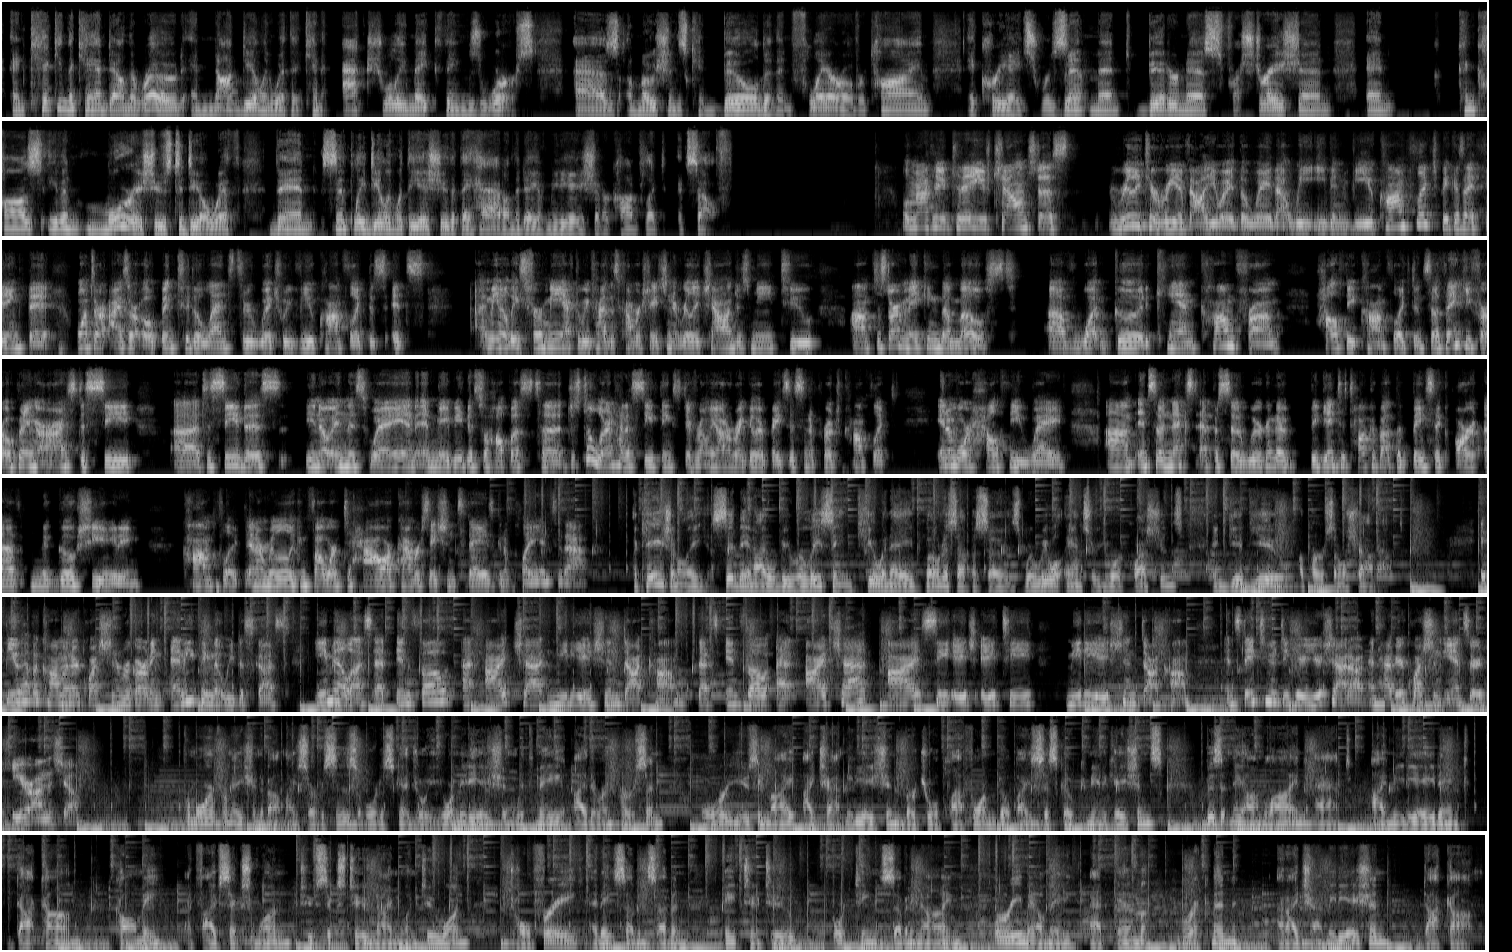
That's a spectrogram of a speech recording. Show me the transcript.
And kicking the can down the road and not dealing with it can actually make things worse as emotions can build and then flare over time. It creates resentment, bitterness, frustration, and can cause even more issues to deal with than simply dealing with the issue that they had on the day of mediation or conflict itself. Well, Matthew, today you've challenged us really to reevaluate the way that we even view conflict because I think that once our eyes are open to the lens through which we view conflict, it's, it's I mean, at least for me, after we've had this conversation, it really challenges me to um, to start making the most of what good can come from healthy conflict. And so, thank you for opening our eyes to see uh, to see this, you know, in this way, and and maybe this will help us to just to learn how to see things differently on a regular basis and approach conflict in a more healthy way. Um, and so, next episode, we're going to begin to talk about the basic art of negotiating conflict. And I'm really looking forward to how our conversation today is going to play into that. Occasionally, Sydney and I will be releasing Q&A bonus episodes where we will answer your questions and give you a personal shout out. If you have a comment or question regarding anything that we discuss, email us at info at ichatmediation.com. That's info at ichat, I-C-H-A-T, mediation.com. And stay tuned to hear your shout out and have your question answered here on the show. For more information about my services or to schedule your mediation with me, either in person or using my iChat Mediation virtual platform built by Cisco Communications, visit me online at imediateinc.com. Call me at 561 262 9121, toll free at 877 822 1479, or email me at mbrickman at ichatmediation.com.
